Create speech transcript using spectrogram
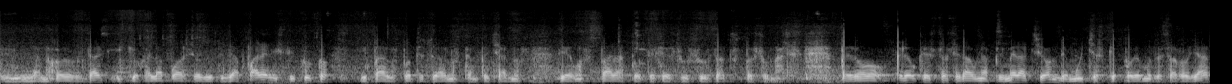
en la mejor resultados y que ojalá pueda ser de utilidad para el instituto y para los propios ciudadanos campechanos, digamos, para proteger sus, sus datos personales. Pero creo que esta será una primera acción de muchas que podemos desarrollar.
